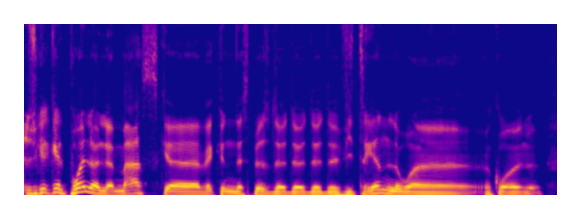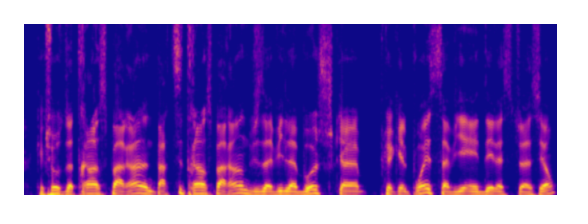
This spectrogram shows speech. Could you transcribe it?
jusqu'à quel point le masque euh, avec une espèce de, vitrine ou un, quelque chose de transparent, une partie transparente vis-à-vis de la bouche, jusqu'à quel point ça vient aider la situation?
